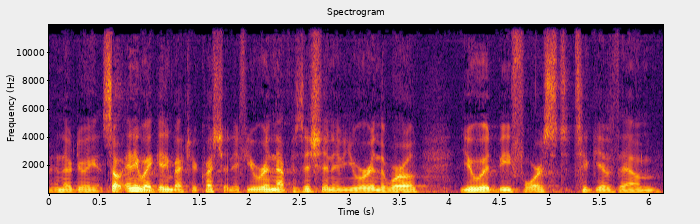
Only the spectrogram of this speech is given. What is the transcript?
and they're doing it. So, anyway, getting back to your question, if you were in that position, if you were in the world, you would be forced to give them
